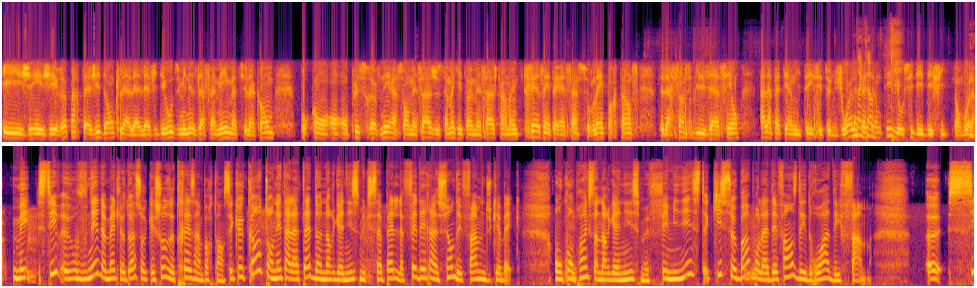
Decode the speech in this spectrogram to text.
et j'ai, repartagé donc la, la, la, vidéo du ministre de la Famille, Mathieu Lacombe, pour qu'on on, puisse revenir à son message, justement, qui est un message quand même très intéressant sur l'importance de la sensibilisation à la paternité. C'est une joie, la paternité, il y a aussi des défis. Donc voilà. Mais Steve, euh, vous venez de mettre le doigt sur quelque chose de très important. C'est que quand on est à la tête d'un organisme qui s'appelle la Fédération des femmes du Québec, on comprend que c'est un organisme féministe qui se bat mm-hmm. pour la défense des droits des femmes. Euh, si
